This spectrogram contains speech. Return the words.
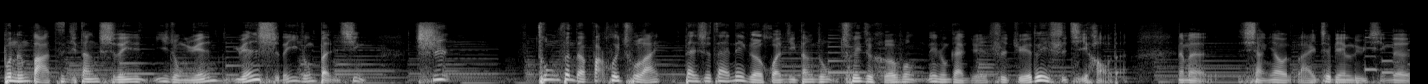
不能把自己当时的一一种原原始的一种本性吃充分的发挥出来。但是在那个环境当中，吹着和风，那种感觉是绝对是极好的。那么想要来这边旅行的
